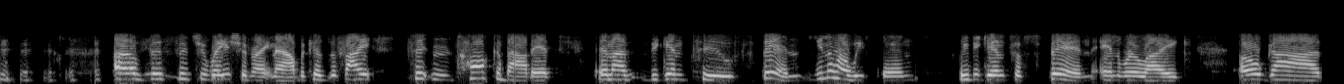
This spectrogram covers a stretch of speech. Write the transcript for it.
of this situation right now because if I sit and talk about it and I begin to spin, you know how we spin. We begin to spin and we're like, Oh God,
